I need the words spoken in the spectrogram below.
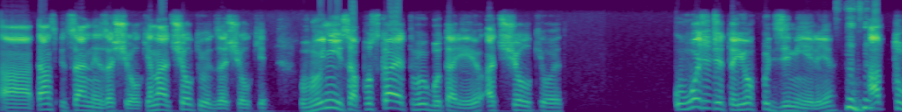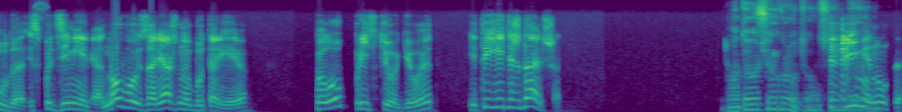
а, там специальные защелки, она отщелкивает защелки, вниз опускает твою батарею, отщелкивает, увозит ее в подземелье, оттуда, из подземелья, новую заряженную батарею, хлоп пристегивает, и ты едешь дальше. Ну, это очень круто. Три минуты.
